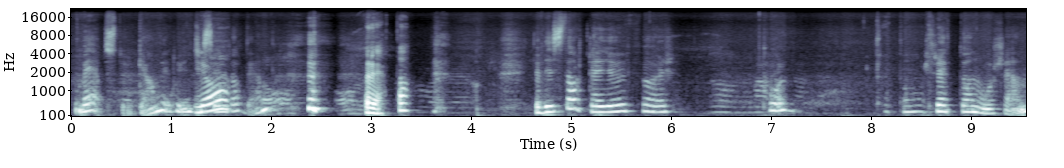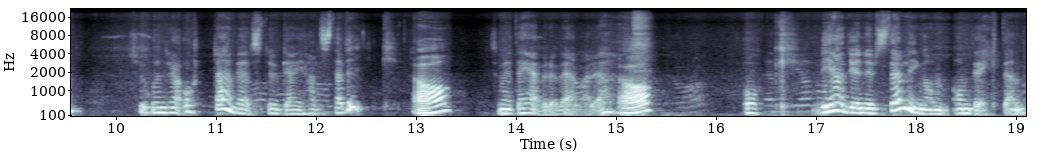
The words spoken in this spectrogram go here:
Vävstugan, är du intresserad Ja. av den? Berätta. Ja, vi startade ju för 12, 13 år sedan. 2008 en vävstuga i Hallstavik Ja, som heter Häverö vävare. ja, Och vi hade ju en utställning om, om dräkten.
